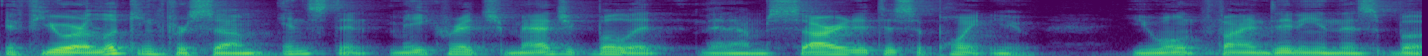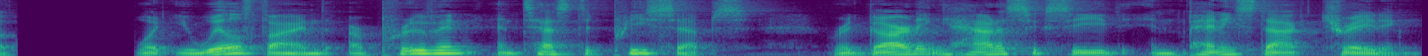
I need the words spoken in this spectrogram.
If you are looking for some instant make rich magic bullet, then I'm sorry to disappoint you. You won't find any in this book. What you will find are proven and tested precepts regarding how to succeed in penny stock trading.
